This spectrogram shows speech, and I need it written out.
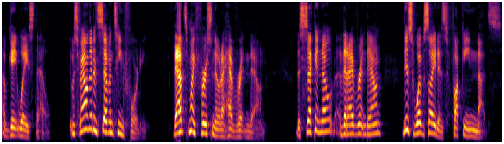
of gateways to hell. It was founded in 1740. That's my first note I have written down. The second note that I've written down this website is fucking nuts.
